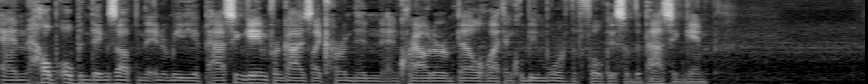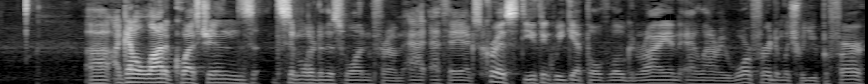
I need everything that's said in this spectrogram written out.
and help open things up in the intermediate passing game for guys like Herndon and Crowder and Bell, who I think will be more of the focus of the passing game. Uh, I got a lot of questions similar to this one from at FAX Chris. Do you think we get both Logan Ryan and Larry Warford, and which would you prefer?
